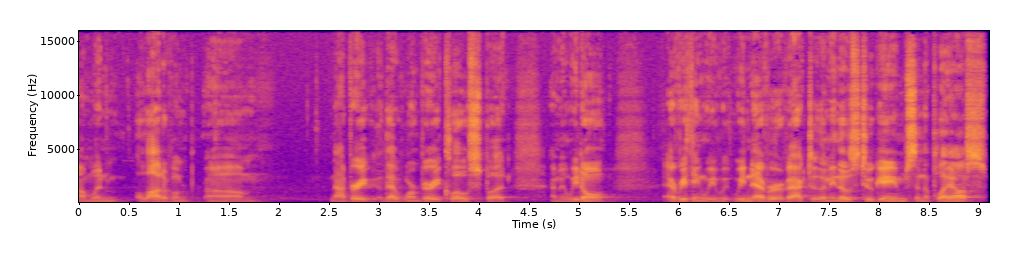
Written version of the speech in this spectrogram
um, win a lot of them. Um, not very that weren't very close, but I mean, we don't everything we we never have acted. I mean, those two games in the playoffs,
